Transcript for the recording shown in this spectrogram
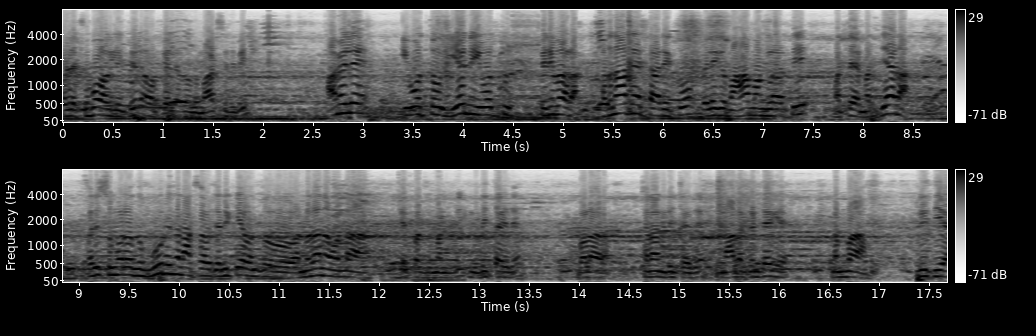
ಒಳ್ಳೆ ಶುಭವಾಗಲಿ ಅಂತೇಳಿ ಅವ್ರ ಕೈಲಿ ಅದನ್ನು ಮಾಡಿಸಿದ್ವಿ. ಆಮೇಲೆ ಇವತ್ತು ಏನು ಇವತ್ತು ಶನಿವಾರ? ಹದಿನಾರನೇ ತಾರೀಕು, ಬೆಳಿಗ್ಗೆ ಮಹಾಮಂಗಳಾರತಿ ಮತ್ತು ಮಧ್ಯಾಹ್ನ ಸರಿಸುಮಾರು ಒಂದು ಮೂರಿಂದ ನಾಲ್ಕು ಸಾವಿರ ಜನಕ್ಕೆ ಒಂದು ಅನ್ನದಾನವನ್ನು ಏರ್ಪಾಡು ಮಾಡಿದ್ವಿ. ನಡೀತಾ ಇದೆ. ಭಾಳ ಚೆನ್ನಾಗಿ ನಡೀತಾ ಇದೆ. ನಾಲ್ಕು ಗಂಟೆಗೆ ನಮ್ಮ ಪ್ರೀತಿಯ,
